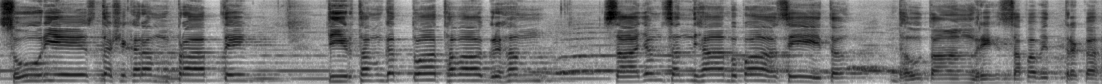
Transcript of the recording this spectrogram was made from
सूर्येस्तशिखरं प्राप्ते तीर्थं गत्वाथवा गृहं सायं सन्ध्यामुपासीत् धौताङ्घ्रिः सपवित्रकः।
